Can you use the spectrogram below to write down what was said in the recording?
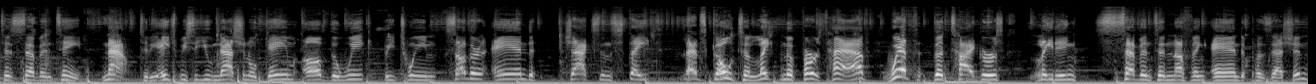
to 17. Now to the HBCU National Game of the Week between Southern and Jackson State. Let's go to late in the first half with the Tigers leading 7 to nothing and possession.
